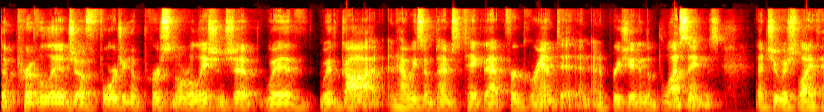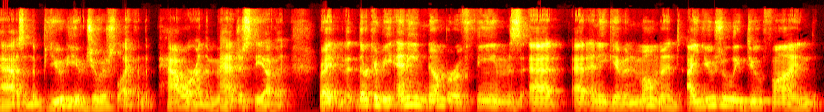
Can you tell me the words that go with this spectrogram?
the privilege of forging a personal relationship with with God and how we sometimes take that for granted and, and appreciating the blessings that Jewish life has and the beauty of Jewish life and the power and the majesty of it, right? There could be any number of themes at, at any given moment. I usually do find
